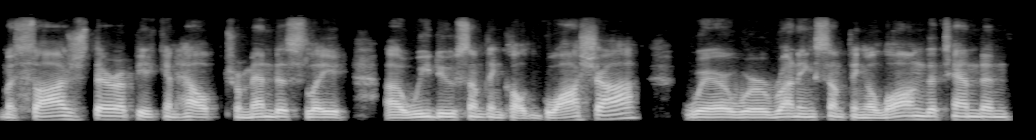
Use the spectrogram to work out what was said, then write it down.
Massage therapy can help tremendously. Uh, we do something called gua sha, where we're running something along the tendon.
